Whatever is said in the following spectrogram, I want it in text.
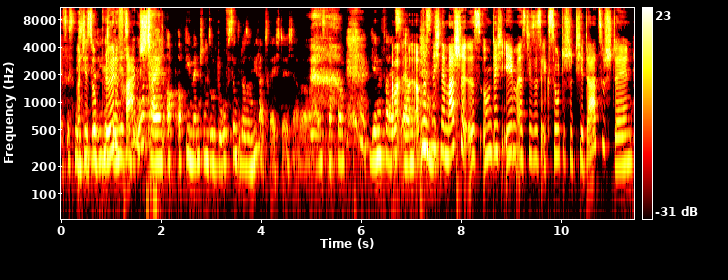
Es ist Und dir nicht so nicht blöde mir Fragen zu beurteilen, ob, ob die Menschen so doof sind oder so niederträchtig, aber eins davon. Jedenfalls. Aber ähm, äh, ob das nicht eine Masche ist, um dich eben als dieses exotische Tier darzustellen,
